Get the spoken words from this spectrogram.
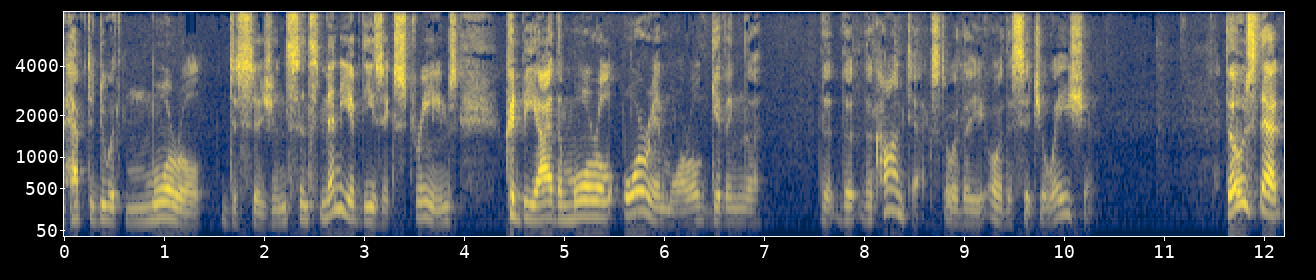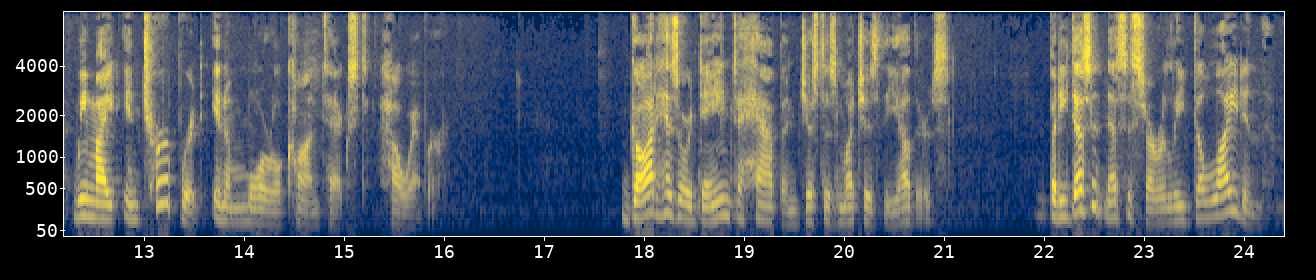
have to do with moral decisions, since many of these extremes could be either moral or immoral, given the, the, the, the context or the, or the situation. Those that we might interpret in a moral context, however, God has ordained to happen just as much as the others, but He doesn't necessarily delight in them.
